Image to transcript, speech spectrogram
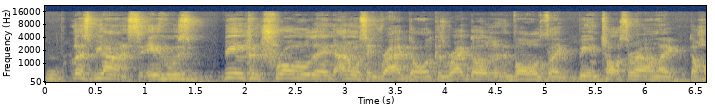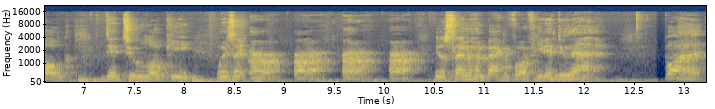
let's be honest, it was being controlled and I don't want to say ragdoll because ragdoll involves like being tossed around like the Hulk did to Loki when he's like, uh, uh, uh, uh, you know, slamming him back and forth. He didn't do that. But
